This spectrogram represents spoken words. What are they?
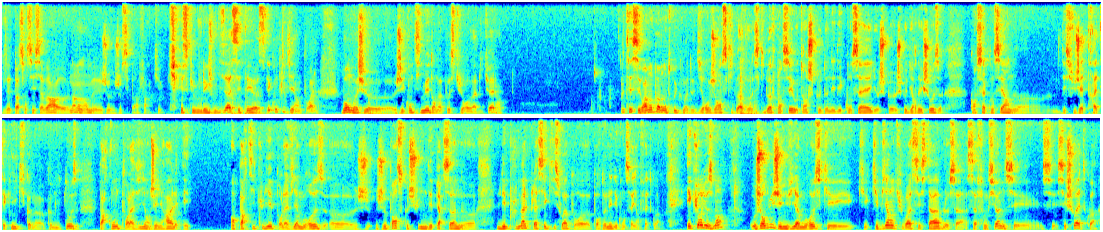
vous n'êtes pas censé savoir non non non mais je je sais pas enfin qu'est-ce que vous voulez que je vous dise? Ah c'était c'était compliqué hein, pour elle. Bon moi je j'ai continué dans ma posture habituelle tu sais, c'est vraiment pas mon truc, moi, de dire aux gens ce qu'ils doivent, doivent penser. Autant je peux donner des conseils, je peux, je peux dire des choses quand ça concerne euh, des sujets très techniques comme, euh, comme l'hypnose. Par contre, pour la vie en général et en particulier pour la vie amoureuse, euh, je, pense que je suis une des personnes euh, les plus mal placées qui soit pour, euh, pour donner des conseils, en fait, quoi. Et curieusement, Aujourd'hui, j'ai une vie amoureuse qui est, qui bien, tu vois, c'est stable, ça, ça fonctionne, c'est chouette, quoi.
